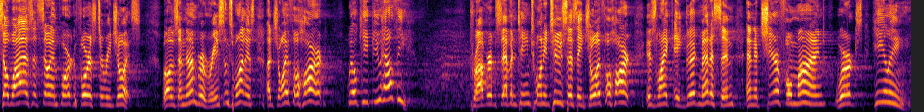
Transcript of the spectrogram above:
So, why is it so important for us to rejoice? Well, there's a number of reasons. One is a joyful heart will keep you healthy. Proverbs 17 22 says, A joyful heart is like a good medicine, and a cheerful mind works healing.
